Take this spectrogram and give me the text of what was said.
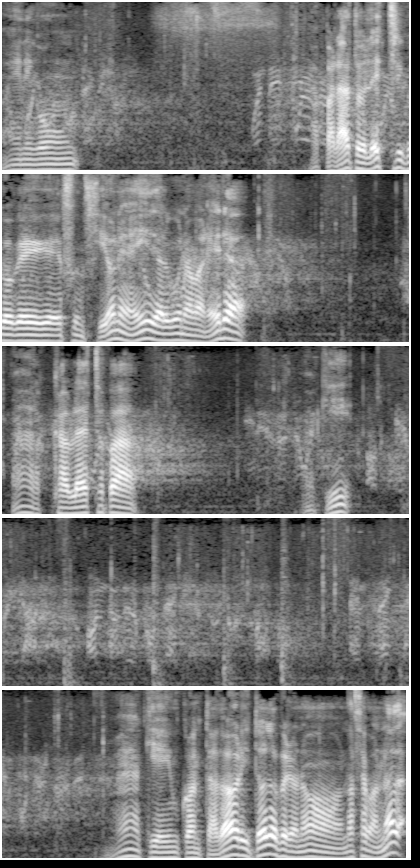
No hay ningún Aparato eléctrico que, funcione ahí de alguna manera. Ah, los cables estos para Aquí. Ver, Aquí hay un contador y todo Pero no, no hacemos nada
